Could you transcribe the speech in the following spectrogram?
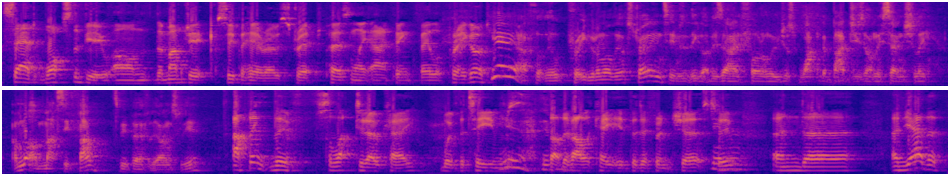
Said, what's the view on the Magic superhero strips? Personally, I think they look pretty good. Yeah, I thought they looked pretty good on all the Australian teams that they got designed for, and we've just whacked the badges on essentially. I'm not a massive fan, to be perfectly honest with you. I think they've selected okay with the teams Yeah, they've- that they've allocated the different shirts to, Yeah. and uh, and yeah, they're,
